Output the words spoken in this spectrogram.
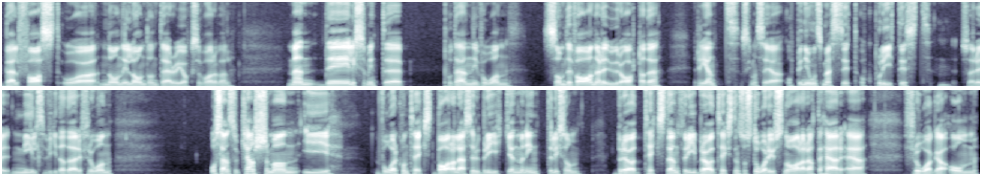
Belfast och någon i Londonderry också var det väl. Men det är liksom inte på den nivån som det var när det urartade. Rent, ska man säga, opinionsmässigt och politiskt Mm. så är det milsvida därifrån. Och sen så kanske man i vår kontext bara läser rubriken men inte liksom brödtexten. För i brödtexten så står det ju snarare att det här är fråga om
